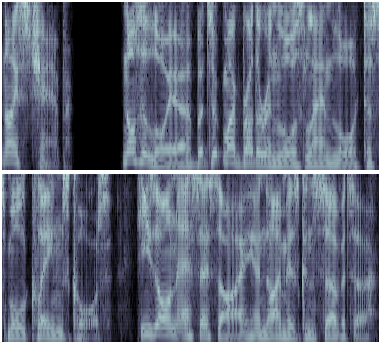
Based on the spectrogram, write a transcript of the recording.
Nice chap. Not a lawyer, but took my brother in law's landlord to small claims court. He's on SSI, and I'm his conservator.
